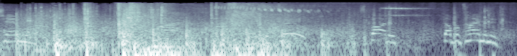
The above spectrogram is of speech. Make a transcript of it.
chimney. Spotted. Double timing it.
